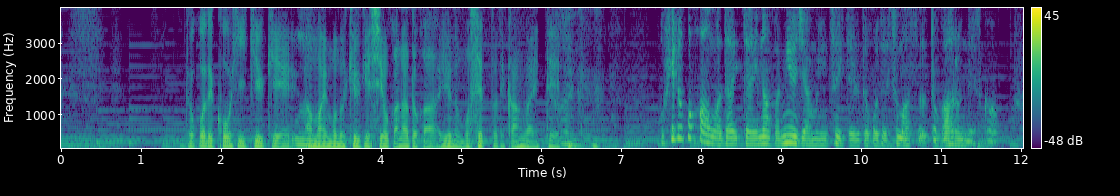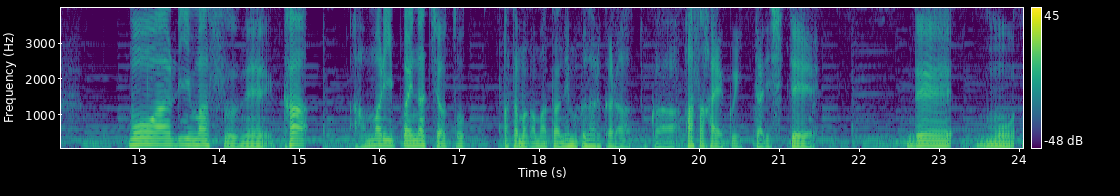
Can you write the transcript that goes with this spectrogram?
どこでコーヒー休憩、うん、甘いもの休憩しようかなとかいうのもセットで考えて、はいお昼ご飯はだいたいなんかミュージアムについてるとこで済ますとかあるんですか？もうありますね。かあんまりいっぱいになっちゃうと頭がまた眠くなるからとか朝早く行ったりしてでもう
